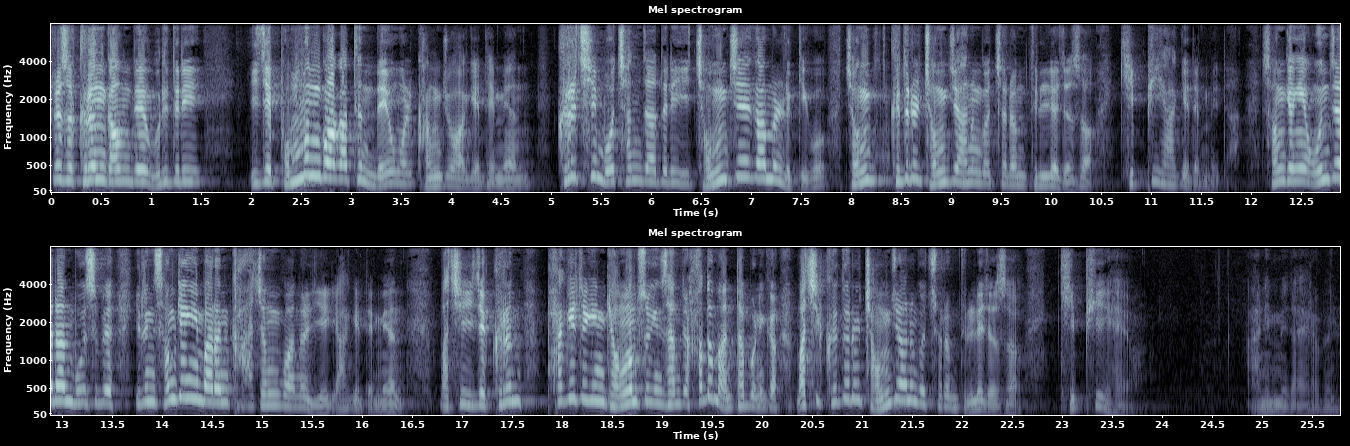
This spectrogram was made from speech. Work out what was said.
그래서 그런 가운데 우리들이 이제 본문과 같은 내용을 강조하게 되면 그렇지 못한 자들이 이 정죄감을 느끼고 정, 그들을 정죄하는 것처럼 들려져서 깊이 하게 됩니다. 성경의 온전한 모습에 이런 성경이 말한 가정관을 얘기하게 되면 마치 이제 그런 파괴적인 경험 속인 사람들이 하도 많다 보니까 마치 그들을 정죄하는 것처럼 들려져서 깊이 해요. 아닙니다, 여러분.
